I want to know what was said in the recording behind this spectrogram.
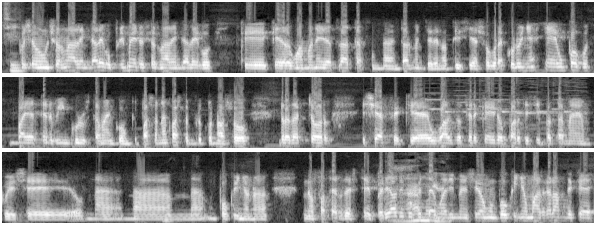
sí. pois é un xornal en galego, primeiro xornal en galego que, que de alguma maneira trata fundamentalmente de noticias sobre a Coruña e un pouco vai a ter vínculos tamén con o que pasa na costa, porque o noso redactor xefe que é o Valdo Cerqueiro participa tamén pois eh, na, na, na, un poquinho na, no facer deste periódico ah, que ten unha dimensión un poquinho máis grande que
